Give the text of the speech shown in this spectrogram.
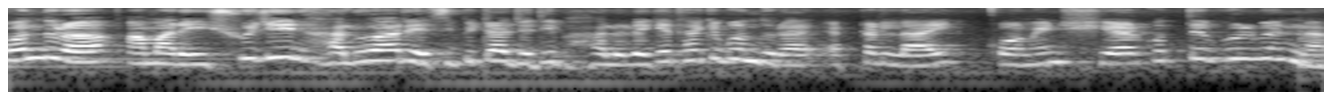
বন্ধুরা, আমার এই সুজির হালুয়া রেসিপিটা যদি ভালো লেগে থাকে বন্ধুরা, একটা লাইক কমেন্ট শেয়ার করতে ভুলবেন না।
